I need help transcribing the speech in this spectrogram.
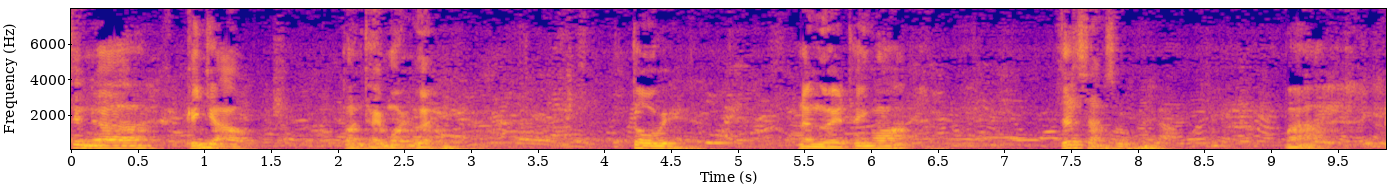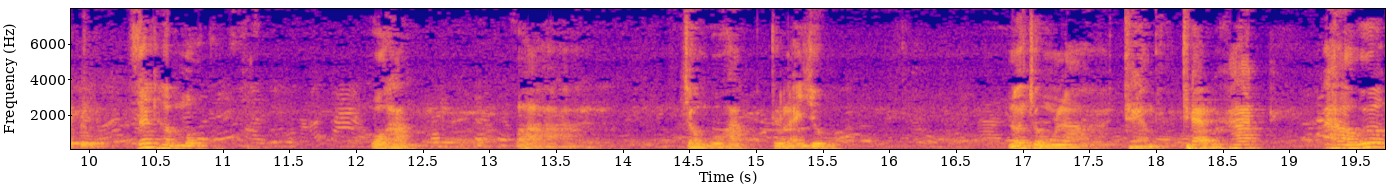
xin uh, kính chào toàn thể mọi người. Tôi là người thanh hóa rất xa xôi và rất hâm mộ cô hằng và chồng cô hằng tức là anh dung. Nói chung là thèm thèm khát ao ước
